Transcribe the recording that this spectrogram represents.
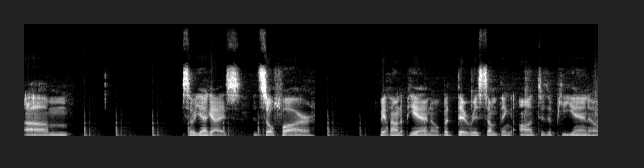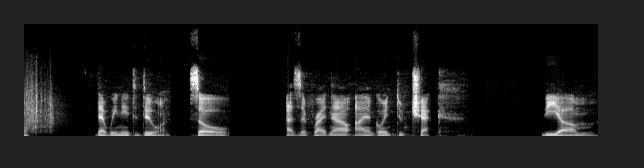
Um, so yeah, guys, so far we have found a piano, but there is something onto the piano that we need to do on. So, as if right now, I am going to check the um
